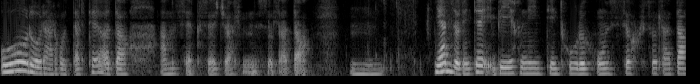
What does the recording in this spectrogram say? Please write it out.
өөр өөр аргуудаар тий одоо аман секс гэж болно эсвэл одоо янз бүрийн те биеийнхний тент хүрэх хүнсэх эсвэл одоо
